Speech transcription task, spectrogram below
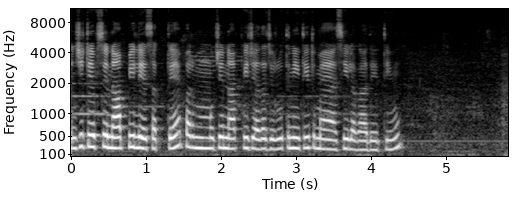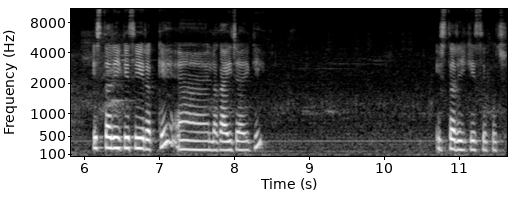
इंची टेप से नाप भी ले सकते हैं, पर मुझे नाप की ज़्यादा ज़रूरत नहीं थी तो मैं ऐसे ही लगा देती हूँ। इस तरीके से रख के लगाई जाएगी। इस तरीके से कुछ।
